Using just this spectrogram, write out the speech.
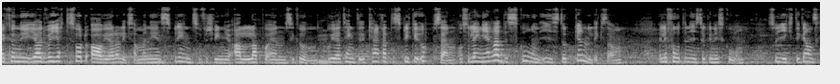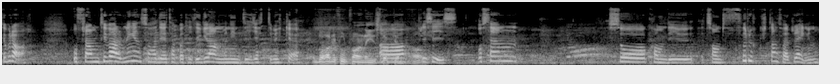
Jag kunde, ja, det var jättesvårt att avgöra liksom, men i en sprint så försvinner ju alla på en sekund. Mm. Och jag tänkte kanske att det spricker upp sen. Och så länge jag hade skon istucken liksom, eller foten istucken i skon, så gick det ganska bra. Och fram till varvningen så hade jag tappat lite grann, men inte jättemycket. Och Då hade du fortfarande den instucken. Ja, precis. Och sen så kom det ju ett sånt fruktansvärt regn.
